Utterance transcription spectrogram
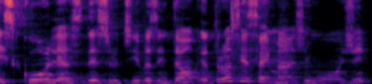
escolhas destrutivas. Então, eu trouxe essa imagem hoje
